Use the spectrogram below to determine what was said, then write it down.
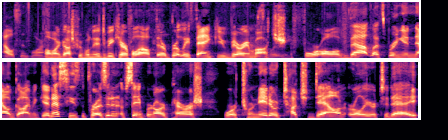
Alisyn, Laura. Oh my gosh, people need to be careful out there. Brittany, thank you very Absolutely. much for all of that. Let's bring in now Guy McInnis. He's the president of St. Bernard Parish, where a tornado touched down earlier today.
